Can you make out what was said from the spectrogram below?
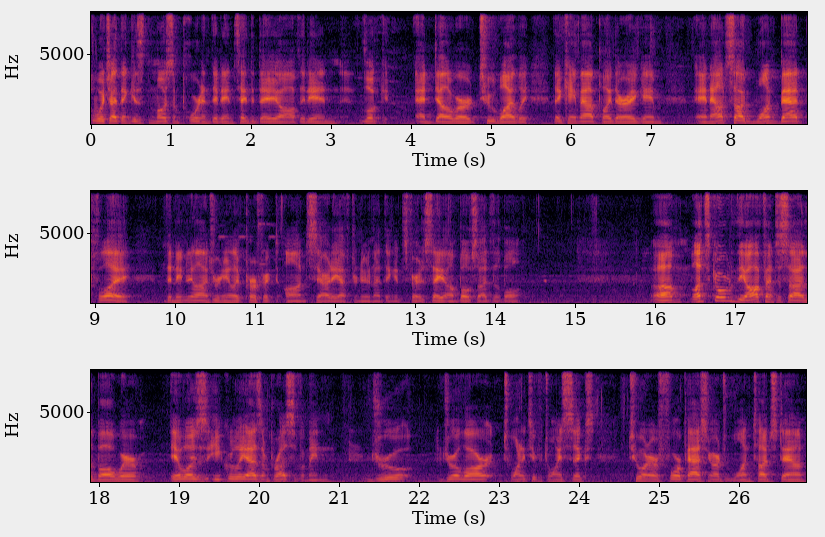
which I think is most important. They didn't take the day off. They didn't look at Delaware too lightly. They came out, played their A game, and outside one bad play, the Nittany Lions were nearly perfect on Saturday afternoon. I think it's fair to say on both sides of the ball. Um, let's go over to the offensive side of the ball where it was equally as impressive. I mean, Drew Drew Allar, 22 for 26, 204 passing yards, one touchdown,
